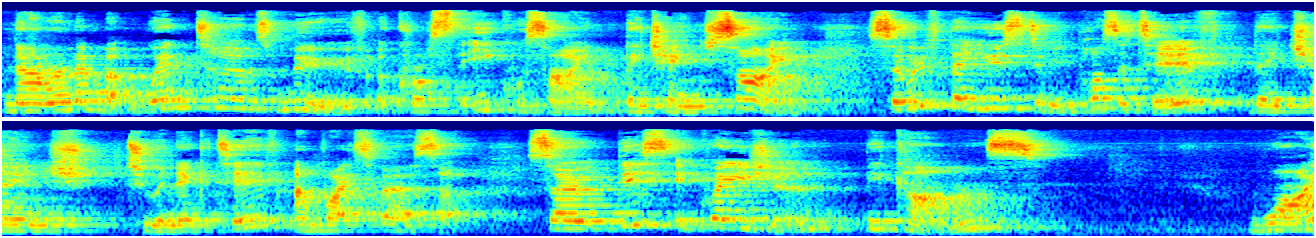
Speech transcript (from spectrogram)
Now remember, when terms move across the equal sign, they change sign. So if they used to be positive, they change to a negative and vice versa. So this equation becomes y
